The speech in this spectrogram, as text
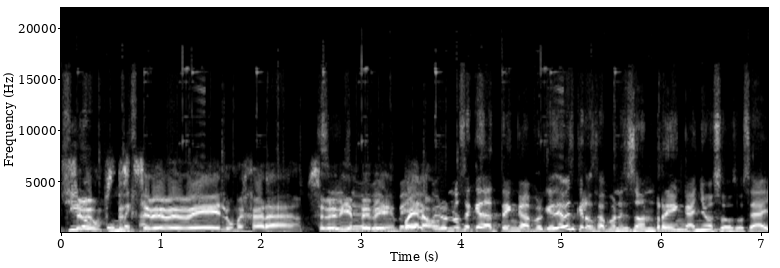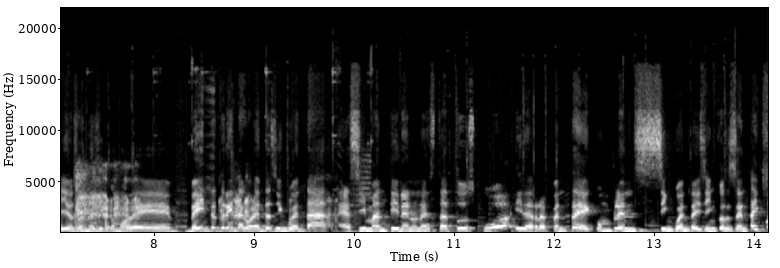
se, ve, un- Umehara. se ve bebé el Umehara, se ve bien bebé. Bueno, pero no sé qué edad tenga, porque ya ves que los japoneses son reengañosos. O sea, ellos son así como de 20, 30, 40, 50, así mantienen un status quo y de repente cumplen 55, 60 y ¡pum!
